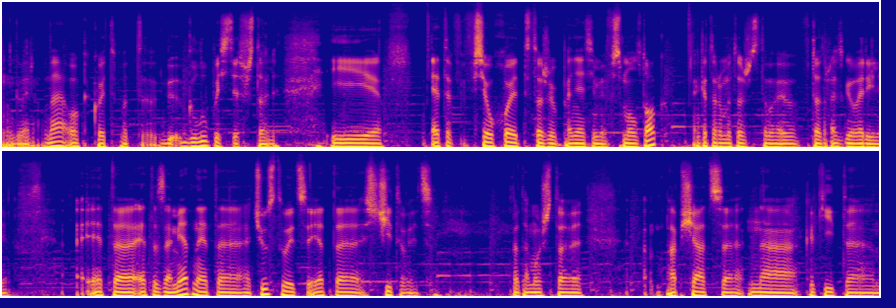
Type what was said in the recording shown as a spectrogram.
он говорил, да, о какой-то вот глупости, что ли. И это все уходит тоже понятиями в small talk, о котором мы тоже с тобой в тот раз говорили. Это, это заметно, это чувствуется, это считывается. Потому что пообщаться на какие-то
